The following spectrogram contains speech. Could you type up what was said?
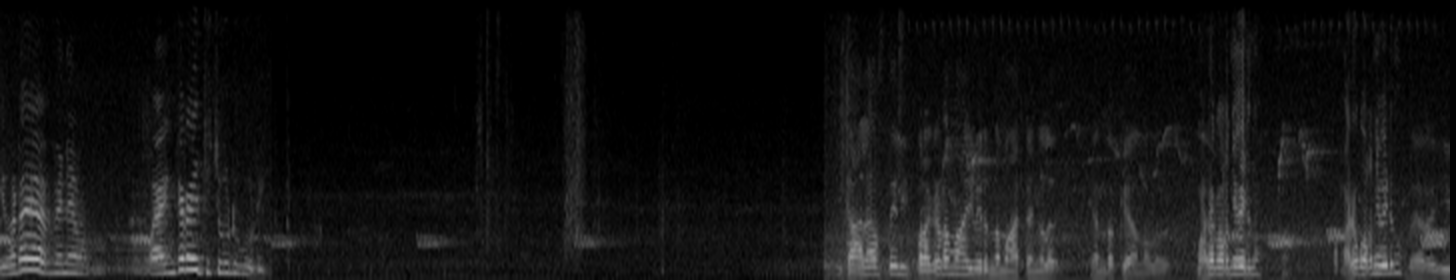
ഇവിടെ പിന്നെ ഭയങ്കരമായിട്ട് ചൂട് കൂടി. കാലാവസ്ഥയിൽ ഈ പ്രകടമായി വരുന്ന മാറ്റങ്ങൾ എന്തൊക്കെയാണെന്നുള്ളത് മഴ കുറഞ്ഞു വരുന്നു. മഴ കുറഞ്ഞു വരുന്നു. വേറെ ഈ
